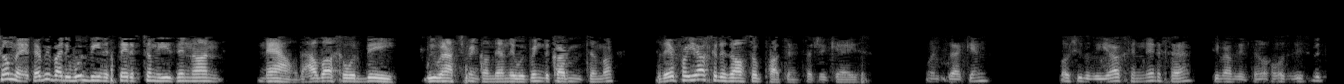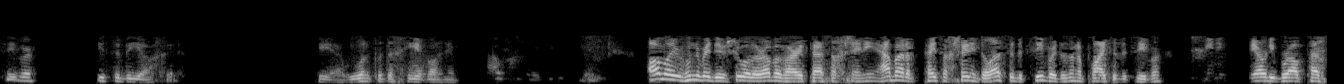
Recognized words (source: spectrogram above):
Tumah, if everybody would be in the state of Tumah he's in on now, the halacha would be, we would not sprinkle on them, they would bring the korban Tumah. So therefore Yachid is also potter in such a case. One second. Be yachid be yachid. Yeah, we wouldn't put the chiv on him. How about a Pesach Sheni? The lesser the tzibur doesn't apply to the tzibur. We already brought Pesach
